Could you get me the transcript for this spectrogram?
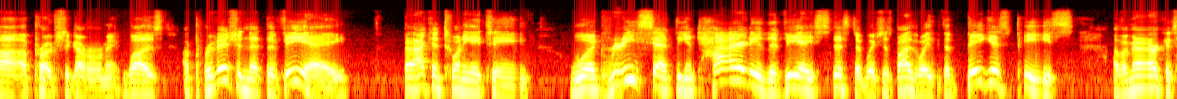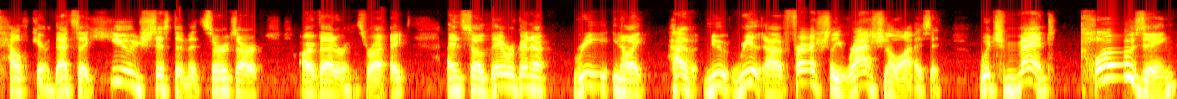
Uh, approach to government was a provision that the VA back in 2018 would reset the entirety of the VA system, which is, by the way, the biggest piece of America's healthcare. That's a huge system that serves our our veterans, right? And so they were going to re, you know, like have new, re, uh, freshly rationalize it, which meant closing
